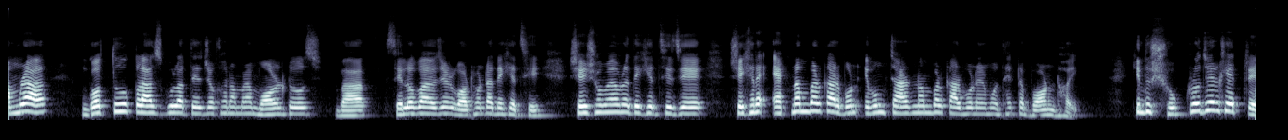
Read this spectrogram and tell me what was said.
আমরা গত ক্লাসগুলোতে যখন আমরা মল্টোজ বা সেলোবায়োজের গঠনটা দেখেছি, সেই সময় আমরা দেখেছি যে সেখানে এক নাম্বার কার্বন এবং চার নাম্বার কার্বনের মধ্যে একটা বন্ড হয়। কিন্তু সুক্রোজের ক্ষেত্রে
